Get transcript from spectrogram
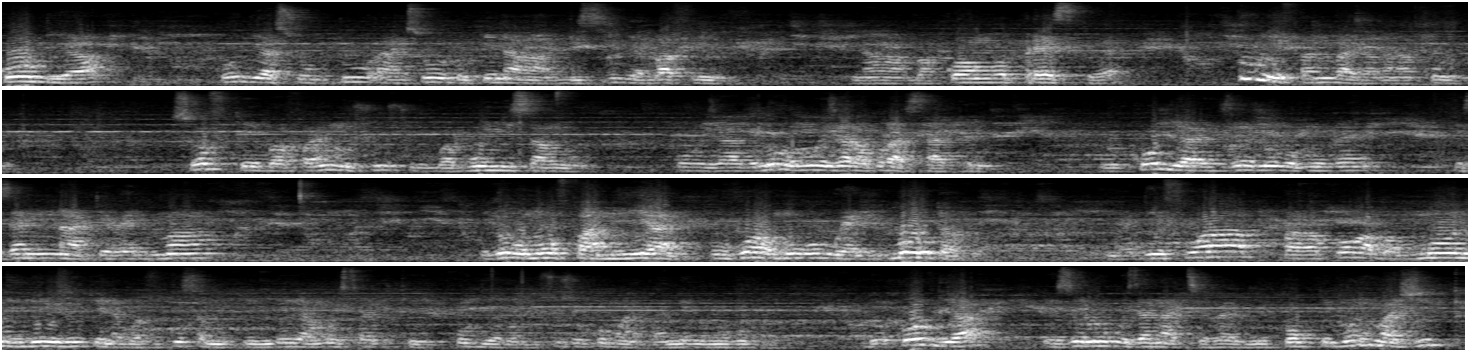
Kodia kodia surtout hein soki toke na district ya bas fleve na bakongo presque tout les famille bazalaka na kodia sauf que ba famille mususu ba bungisa ngo po ezalaka eloko moko eza lokola sacre kodia eza eloko moko eza naturellement eloko moko familial pouvoir moko boye ya libota quoi mais des fois par rapport ya ba monde ndenge ezokende ya ba vitesse ya mokili nde yango esali ke kobia ya ba mosusu ekoma na ba ndenge moko boye donc kobia eza eloko eza naturel mais pour te moni magique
